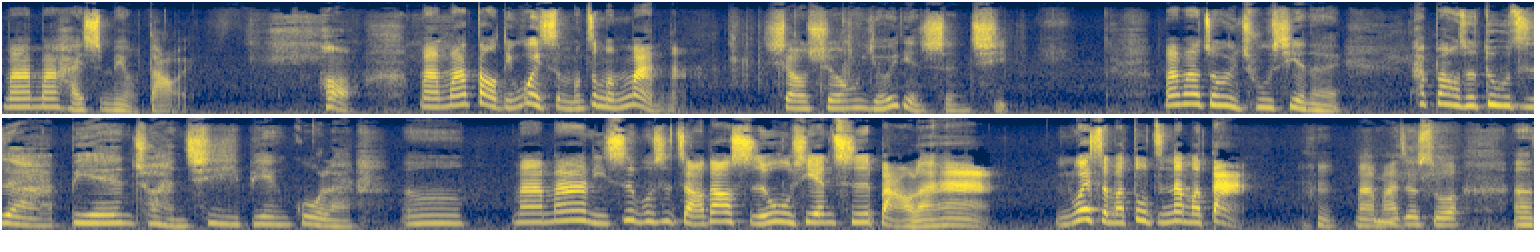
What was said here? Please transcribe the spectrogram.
妈妈还是没有到。哎，吼！妈妈到底为什么这么慢呢？小熊有一点生气。妈妈终于出现了，哎，她抱着肚子啊，边喘气边过来。嗯，妈妈，你是不是找到食物先吃饱了哈？你为什么肚子那么大？哼，妈妈就说：“呃，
